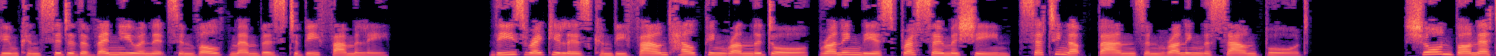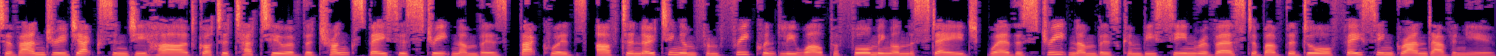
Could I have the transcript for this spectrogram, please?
whom consider the venue and its involved members to be family. These regulars can be found helping run the door, running the espresso machine, setting up bands and running the sound board. Sean Bonnette of Andrew Jackson Jihad got a tattoo of the trunk space's street numbers, backwards, after noting them from frequently while performing on the stage, where the street numbers can be seen reversed above the door facing Grand Avenue.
